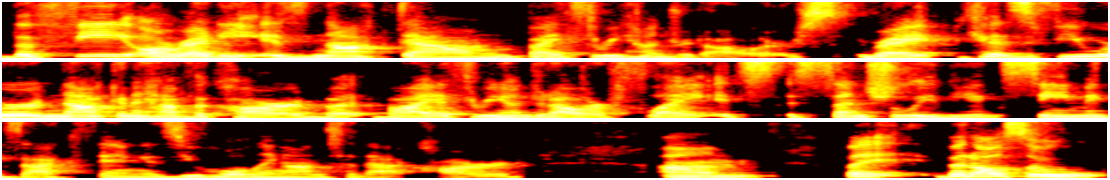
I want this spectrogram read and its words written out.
the fee already is knocked down by $300 right? Because if you were not going to have the card but buy a $300 flight it's essentially the same exact thing as you holding on to that card. Um, but but also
